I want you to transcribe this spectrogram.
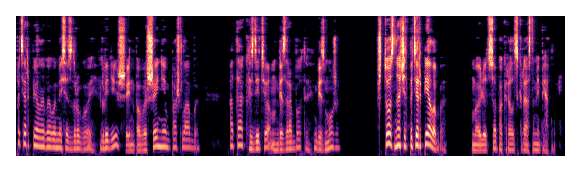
Потерпела бы его месяц-другой, глядишь, и на повышение пошла бы. А так, с детем, без работы, без мужа. Что значит потерпела бы? Мое лицо покрылось красными пятнами.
